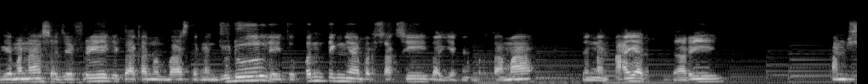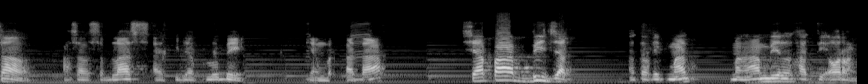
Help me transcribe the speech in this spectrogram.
Bagaimana Saudara Jeffrey kita akan membahas dengan judul yaitu pentingnya bersaksi bagian yang pertama dengan ayat dari Amsal pasal 11 ayat 30b yang berkata, Siapa bijak atau hikmat mengambil hati orang.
